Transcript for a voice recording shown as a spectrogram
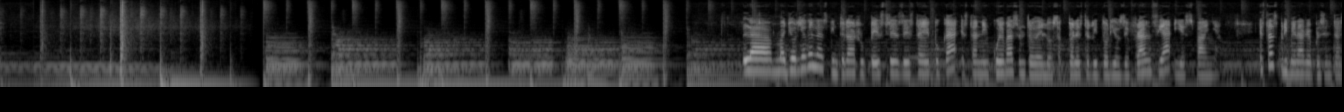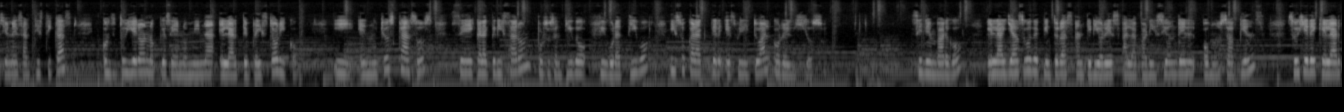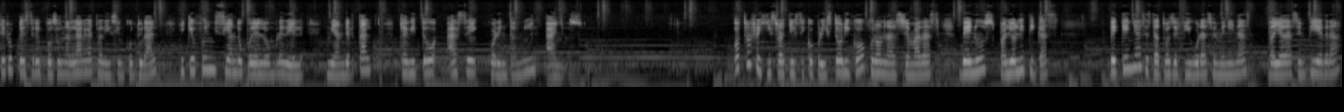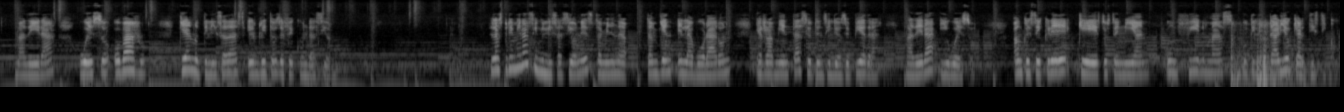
La mayoría de las pinturas rupestres de esta época están en cuevas dentro de los actuales territorios de Francia y España. Estas primeras representaciones artísticas constituyeron lo que se denomina el arte prehistórico y, en muchos casos, se caracterizaron por su sentido figurativo y su carácter espiritual o religioso. Sin embargo, el hallazgo de pinturas anteriores a la aparición del Homo sapiens sugiere que el arte rupestre posee una larga tradición cultural y que fue iniciando por el hombre del Neandertal, que habitó hace 40.000 años. Otro registro artístico prehistórico fueron las llamadas Venus paleolíticas, pequeñas estatuas de figuras femeninas talladas en piedra, madera, hueso o barro, eran utilizadas en ritos de fecundación. Las primeras civilizaciones también, también, elaboraron herramientas y utensilios de piedra, madera y hueso, aunque se cree que estos tenían un fin más utilitario que artístico.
